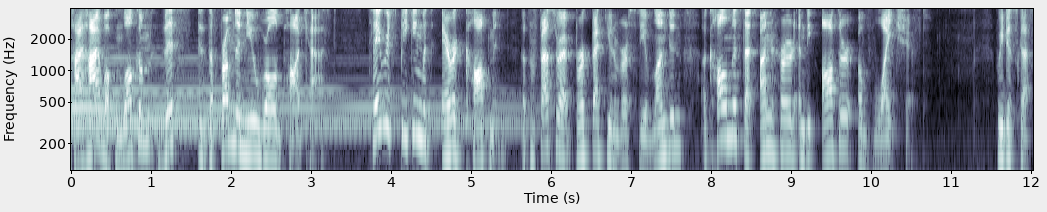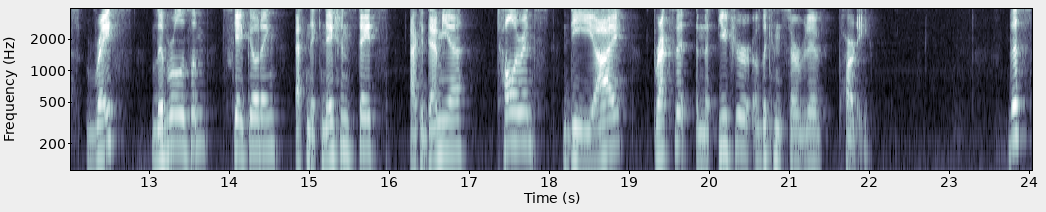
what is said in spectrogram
Hi, hi, welcome, welcome. This is the From the New World podcast. Today we're speaking with Eric Kaufmann, a professor at Birkbeck University of London, a columnist at Unherd, and the author of Whiteshift. We discuss race, liberalism, scapegoating, ethnic nation states, academia, tolerance, DEI, Brexit, and the future of the Conservative Party. This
